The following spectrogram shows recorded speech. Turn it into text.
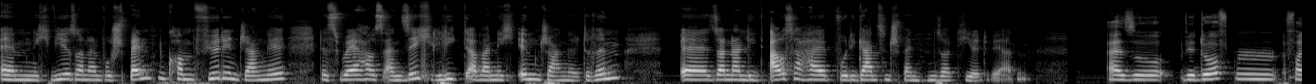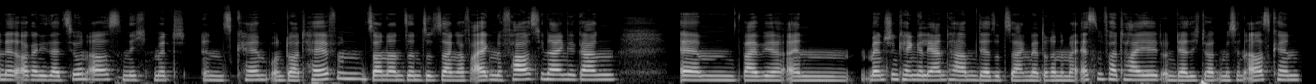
ähm, nicht wir, sondern wo Spenden kommen für den Jungle. Das Warehouse an sich liegt aber nicht im Jungle drin, äh, sondern liegt außerhalb, wo die ganzen Spenden sortiert werden. Also wir durften von der Organisation aus nicht mit ins Camp und dort helfen, sondern sind sozusagen auf eigene Faust hineingegangen, ähm, weil wir einen Menschen kennengelernt haben, der sozusagen da drin immer Essen verteilt und der sich dort ein bisschen auskennt.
